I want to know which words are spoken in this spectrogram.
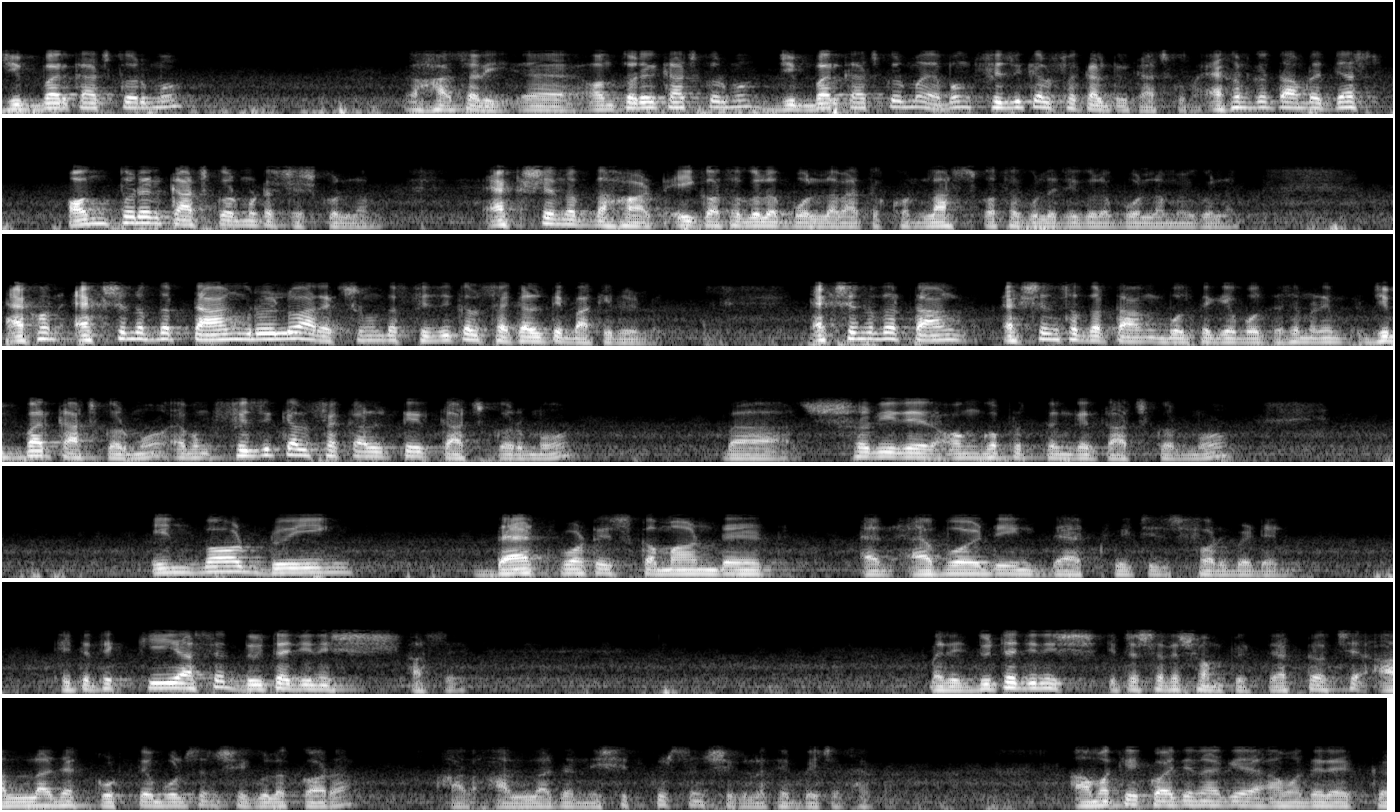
জিব্বার কাজকর্ম হ্যাঁ সরি অন্তরের কাজকর্ম, জিব্বার কাজকর্ম এবং ফিজিক্যাল ফ্যাকাল্টির কাজকর্ম। এখন কিন্তু আমরা জাস্ট অন্তরের কাজকর্মটা শেষ করলাম। অ্যাকশন অফ দ্য হার্ট এই কথাগুলো বললাম এতক্ষণ লাস্ট কথাগুলো যেগুলো বললাম, ওইগুলো। এখন অ্যাকশন অফ দ্য টাং রইল আর action of the physical faculty বাকি রইল। Action of the tongue actions of the tongue বলতে গিয়ে বলতেছে মানে জিব্বার কাজকর্ম এবং ফিজিক্যাল ফ্যাকাল্টির কাজকর্ম বা শরীরের অঙ্গ প্রত্যঙ্গের কাজকর্ম involve doing that what is commanded and avoiding that which is forbidden এটাতে কি আছে? দুইটা জিনিস আছে। মানে দুইটা জিনিস এটার সাথে সম্পৃক্ত। একটা হচ্ছে আল্লাহ যা করতে বলছেন সেগুলো করা, আর আল্লাহ যা নিষেধ করছেন সেগুলোতে বেঁচে থাকা। আমাকে কয়দিন আগে আমাদের এক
